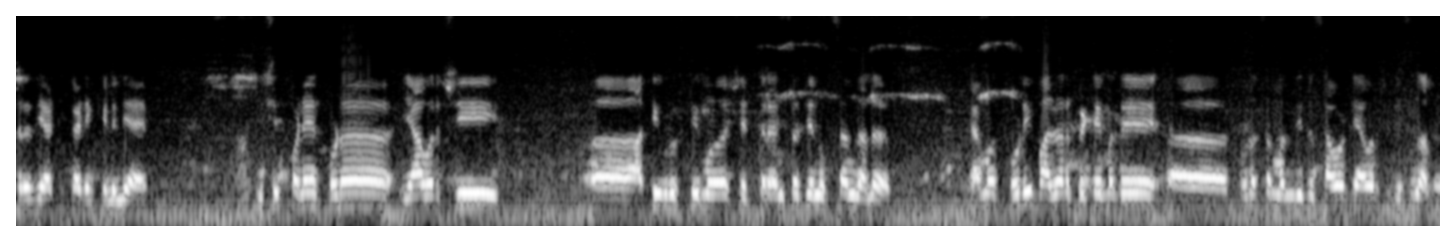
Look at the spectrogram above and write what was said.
खरेदी या ठिकाणी केलेली आहे. निश्चितपणे थोडं यावर्षी अतिवृष्टीमुळं शेतकऱ्यांचं जे नुकसान झालं त्यामुळं थोडी बाजारपेठेमध्ये थोडंसं मंदीचं सावट यावर्षी दिसून आलं.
